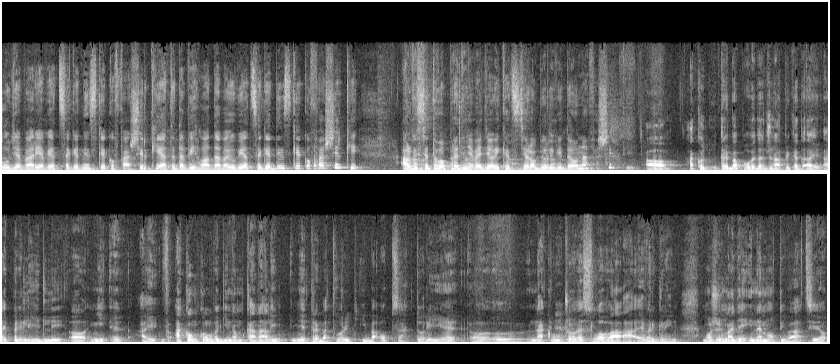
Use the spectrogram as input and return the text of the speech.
ľudia varia viac segedinsky ako fašírky a teda vyhľadávajú viac segedinsky ako fašírky? Ale vy ste to vopred nevedeli, keď ste robili video na fašírky? A, ako treba povedať, že napríklad aj, aj pri Lidli, uh, ni, e, aj v akomkoľvek inom kanáli netreba tvoriť iba obsah, ktorý je uh, na kľúčové slova a evergreen. Môžeš mať aj iné motivácie, uh,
